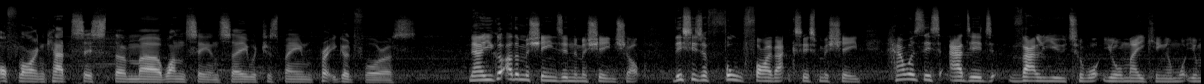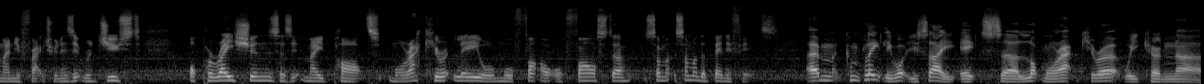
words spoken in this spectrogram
offline CAD system, uh, one CNC, which has been pretty good for us. Now, you've got other machines in the machine shop. This is a full five axis machine. How has this added value to what you're making and what you're manufacturing? Has it reduced operations? Has it made parts more accurately or more fa- or faster? Some, some of the benefits. Um, completely what you say. It's a lot more accurate. We can uh,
